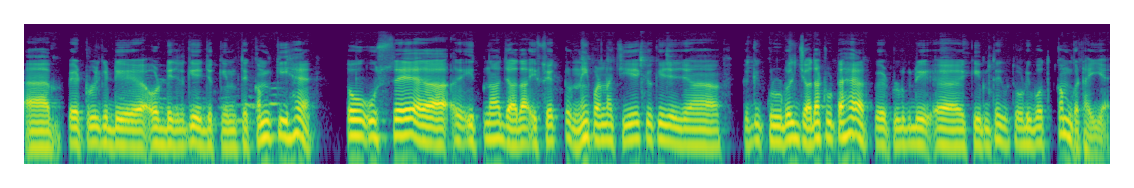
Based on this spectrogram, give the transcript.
पेट्रोल की और डीजल की जो कीमतें कम की है तो उससे इतना ज़्यादा इफ़ेक्ट नहीं पड़ना चाहिए क्योंकि क्योंकि क्रूड ऑयल ज़्यादा टूटा है और पेट्रोल की कीमतें थोड़ी बहुत कम घटाई है।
